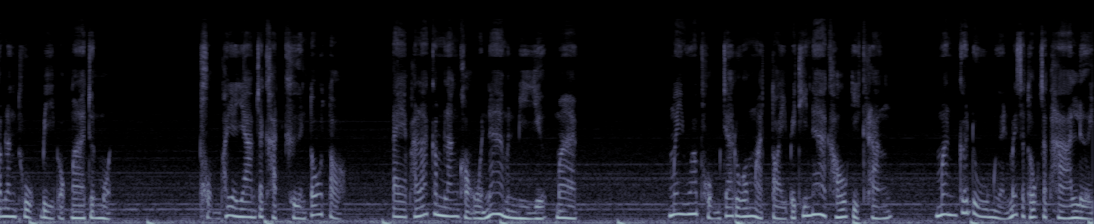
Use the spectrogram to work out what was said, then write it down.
กำลังถูกบีบออกมาจนหมด ผมพยายามจะขัดขืนโต้ตอบ แต่พละกำลังของหัวหน้ามันมีเยอะมาก ไม่ว่าผมจะรวมหมัดต่อยไปที่หน้าเขากี่ครั้ง มันก็ดูเหมือนไม่สะทกสะท้านเลย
